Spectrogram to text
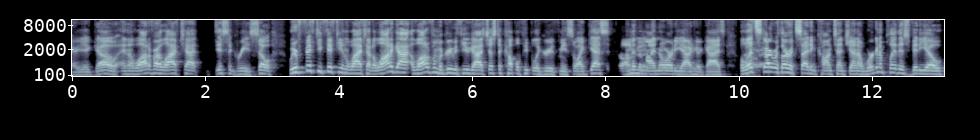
There you go. And a lot of our live chat disagrees. So we're 50-50 in the live chat. A lot of guys, a lot of them agree with you guys. Just a couple people agree with me. So I guess I'm in the minority out here, guys. But let's right. start with our exciting content, Jenna. We're gonna play this video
